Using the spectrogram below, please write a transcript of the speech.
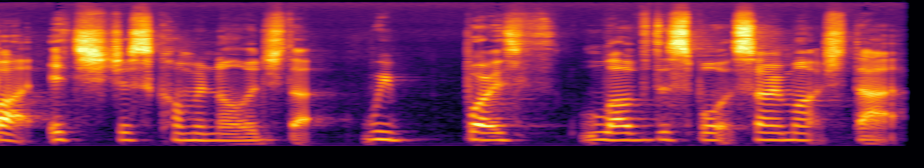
But it's just common knowledge that we both love the sport so much that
